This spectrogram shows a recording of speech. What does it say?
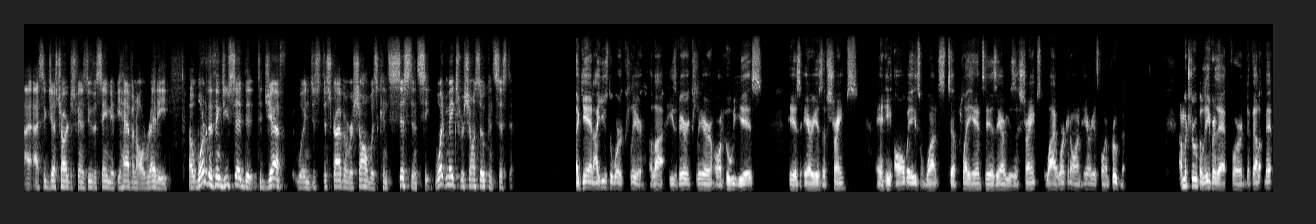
I, I, suggest Chargers fans do the same if you haven't already. Uh, one of the things you said to, to Geoff when just describing Rashawn was consistency. What makes Rashawn so consistent? Again, I use the word clear a lot. He's very clear on who he is, his areas of strengths, and he always wants to play into his areas of strengths while working on areas for improvement. I'm a true believer that for development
